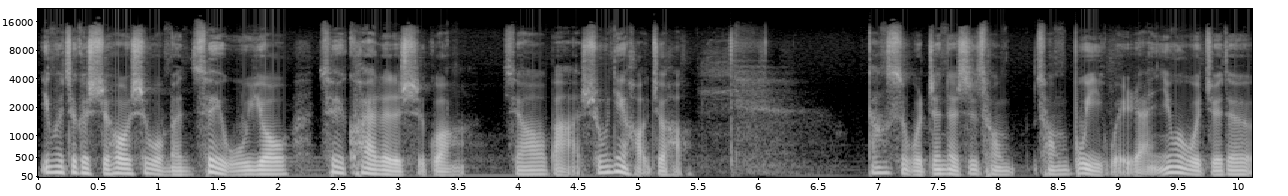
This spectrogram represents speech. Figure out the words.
因为这个时候是我们最无忧、最快乐的时光。只要把书念好就好。当时我真的是从从不以为然，因为我觉得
